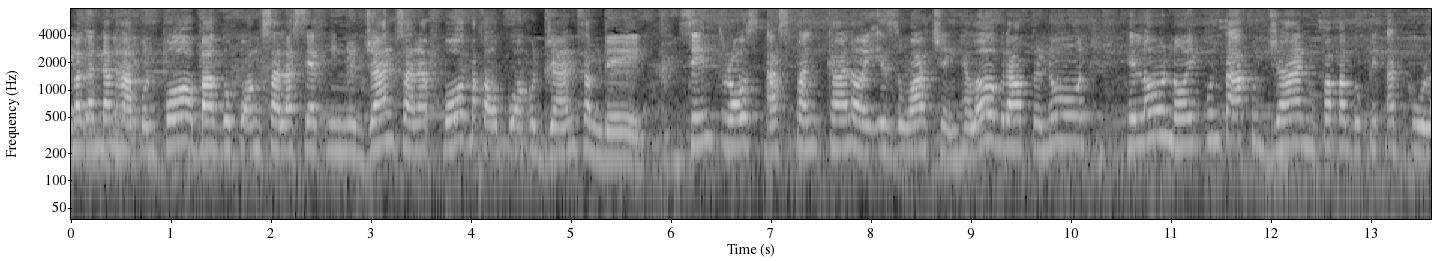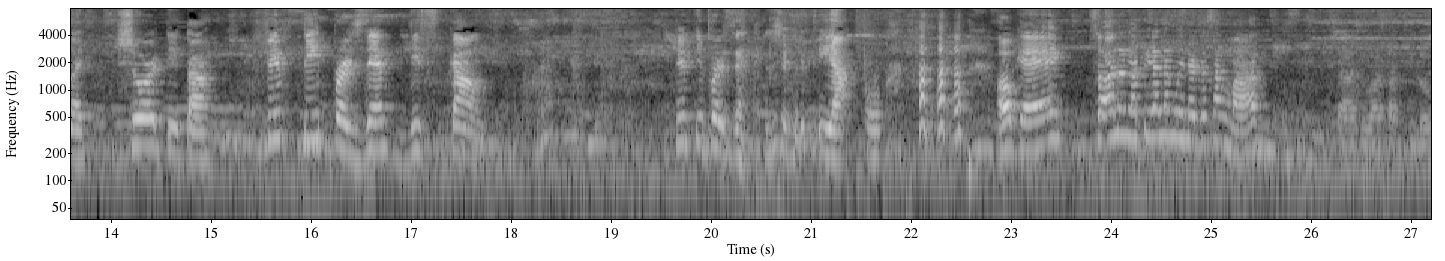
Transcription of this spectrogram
Magandang hapon po. Bago po ang salaset ninyo dyan, sana po makaupo ako dyan someday. St. Rose Aspan Canoy is watching. Hello, good afternoon. Hello, Noy. Punta ako dyan. Magpapagupit at kulay. Sure, Tita. 50% discount. 50% kasi bitiya ko. okay. So ano na, pila ng winner sa mag? Sa dua, tatlo.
